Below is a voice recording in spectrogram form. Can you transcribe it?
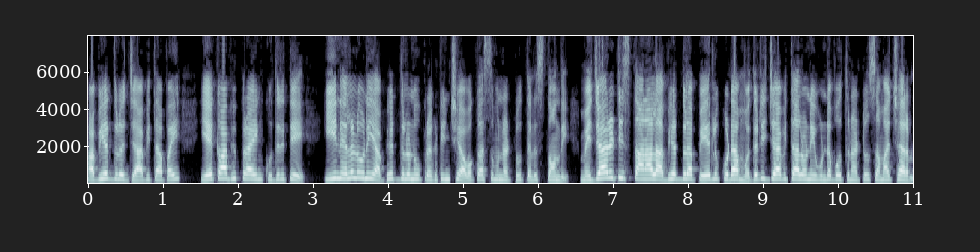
అభ్యర్థుల జాబితాపై ఏకాభిప్రాయం కుదిరితే ఈ నెలలోని అభ్యర్థులను ప్రకటించే అవకాశమున్నట్టు తెలుస్తోంది. మెజారిటీ స్థానాల అభ్యర్థుల పేర్లు కూడా మొదటి జాబితాలోనే ఉండబోతున్నట్టు సమాచారం.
